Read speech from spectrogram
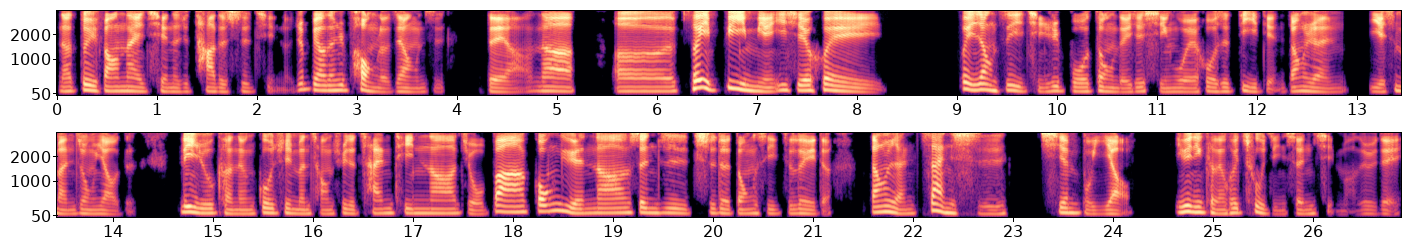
那对方那一切呢，是他的事情了，就不要再去碰了，这样子。对啊，那呃，可以避免一些会会让自己情绪波动的一些行为或者是地点，当然也是蛮重要的。例如，可能过去你们常去的餐厅啊、酒吧、公园啊，甚至吃的东西之类的，当然暂时先不要，因为你可能会触景生情嘛，对不对？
